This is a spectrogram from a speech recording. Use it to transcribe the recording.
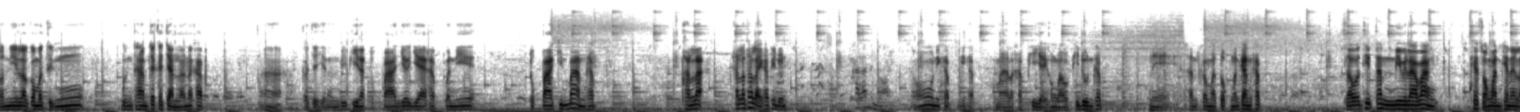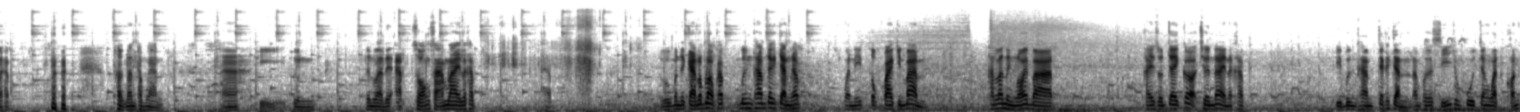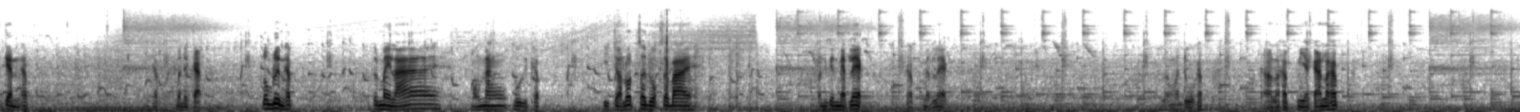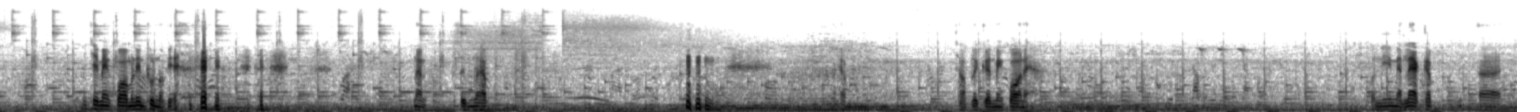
อนนี้เราก็มาถึงบึงทามจักรจันทร์แล้วนะครับ อ่า ก็จะเห็นพี่ๆนักตกปลาเยอะแยะครับ วันนี้ตกปลากินบ้านครับ คันละคันละเท่าไหร่ครับพี่ดุลคันละหนึ่งร้อยอ๋อ นี่ครับ นี่ครับ มาแล้วครับ พี่ใหญ่ของเราพี่ดุลครับ นี่ท่านก็มาตกเหมือนกันครับ เสาร์อาทิตย์ท่านมีเวลาว่างแค่สองวันแค่นั้นแหละครับทางนั้นทำงาน อ่า พี่ดุล เพิ่นว่าได้อัดสองสามลายแล้วครับครับดูบรรยากาศรอบๆครับ บึงทามจักรจันทร์ครับ วันนี้ตกปลากินบ้าน คันละหนึ่งร้อยบาท ใครสนใจก็เชิญได้นะครับที่บึงทามจักรจันทร์อำเภอศรีชมพูจังหวัดขอนแก่นครับนี่ครับบรรยากาศร่มรื่นครับต้นไม้หลายหมองนังบูอึดครับ ที่จอดรถสะดวกสบาย วันนี้เป็นแมตช์แรกครับแมตช์แรก เรามาดูครับเอาแล้วครับมีอาการแล้วครับ ไม่ใช่แมงปอมาเล่นทุ่นหรอกพี่ นั่น ซึมแล้วครับ นะครับ ชอบเลยเกินแมงปอหน่ย วันนี้แมตช์แรกครับ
